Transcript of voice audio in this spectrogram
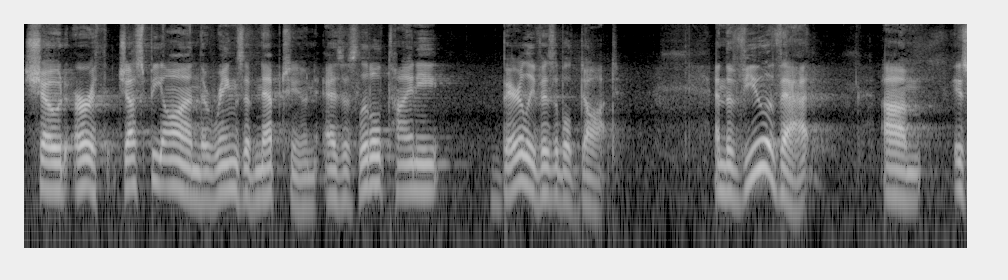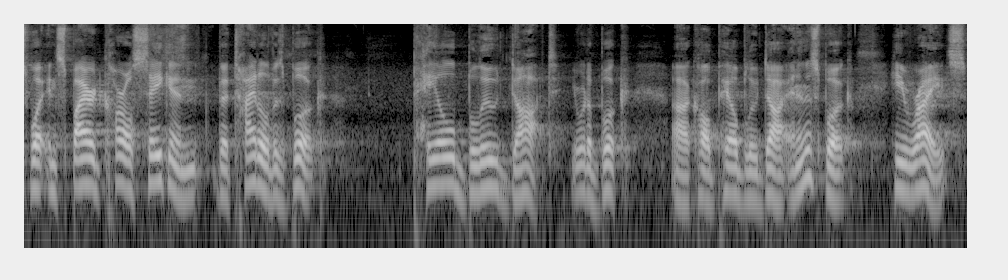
showed Earth just beyond the rings of Neptune as this little tiny, barely visible dot. And the view of that um, is what inspired Carl Sagan, the title of his book, Pale Blue Dot. He wrote a book uh, called Pale Blue Dot. And in this book, he writes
